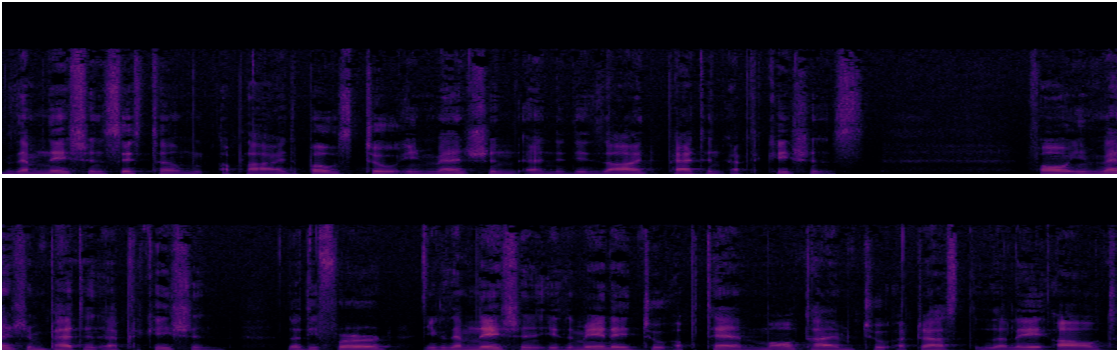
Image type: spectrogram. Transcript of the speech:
examination system applied both to invention and design patent applications. For invention patent application, the deferred examination is merely to obtain more time to adjust the layout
